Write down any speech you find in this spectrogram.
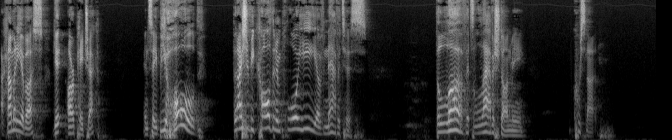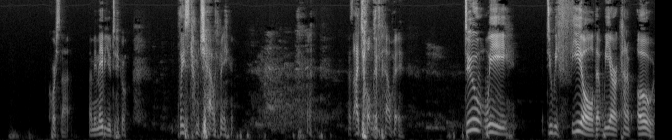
how many of us get our paycheck and say, Behold, that I should be called an employee of Navitus? The love that's lavished on me. Of course not. Of course not. I mean, maybe you do. Please come chat with me. I don't live that way. Do we, do we feel that we are kind of owed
